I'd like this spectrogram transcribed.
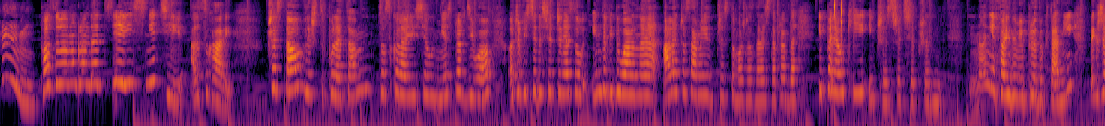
hmm, po co mam oglądać jej śmieci? Ale słuchaj, przez to, wiesz co polecam, co z kolei się nie sprawdziło. Oczywiście doświadczenia są indywidualne, ale czasami przez to można znaleźć naprawdę i perełki i przestrzec się przed no niefajnymi produktami. Także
